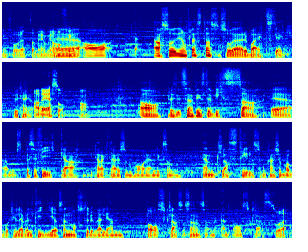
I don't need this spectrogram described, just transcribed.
Ni får rätta mig om jag har Eh, fel. ja, alltså i de flesta så är det bara ett steg du kan göra. Ja, det är så. Ja. Ja, precis. Sen finns det vissa eh, specifika karaktärer som har en, liksom, en klass till som kanske bara går till level 10 och sen måste du välja en basklass och sen så en advanced class. Så är det.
